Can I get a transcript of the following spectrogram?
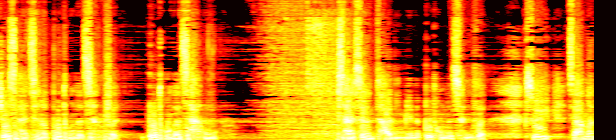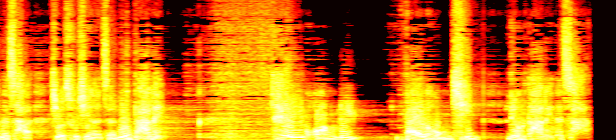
就产生了不同的成分、不同的产物，产生它里面的不同的成分。所以咱们的茶就出现了这六大类：黑、黄、绿、白、红、青六大类的茶。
